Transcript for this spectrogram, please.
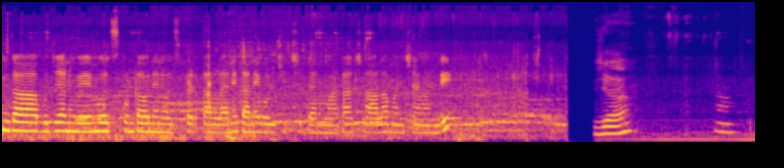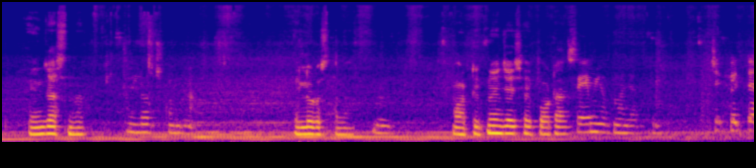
ఇంకా బుజ్జా నువ్వేం ఒలుచుకుంటావు నేను ఒలిచి పెడతానులే అని తనే ఒలిచి ఇచ్చిద్ది అనమాట చాలా మంచామండి విజయ ఏం చేస్తున్నావు? ఇల్లు ఉడుస్తున్నా మా టిఫిన్ ఏం చేసావు పూట సేమ్ ఉప్మా చేస్తున్నా. పెట్టా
